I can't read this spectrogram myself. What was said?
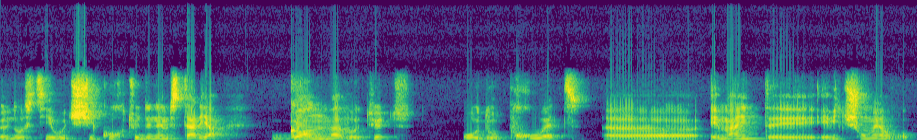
un osti ou chikourtu den em stalia. Gant ma votut, o do prouet uh, e maint evit chom ervro.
